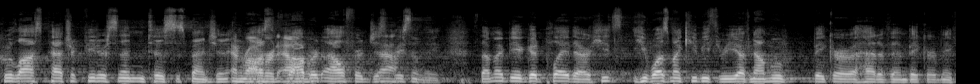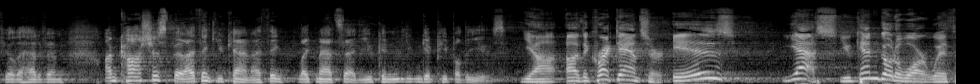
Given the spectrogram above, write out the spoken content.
Who lost Patrick Peterson to suspension And lost Robert Alford. Robert Alford just Yeah. recently. So that might be a good play there. He's he was my QB three. I've now moved Baker ahead of him, Baker Mayfield ahead of him. I'm cautious, but I think you can. I think, like Matt said, you can you can get people to use. Yeah, uh, the correct answer is yes. You can go to war with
